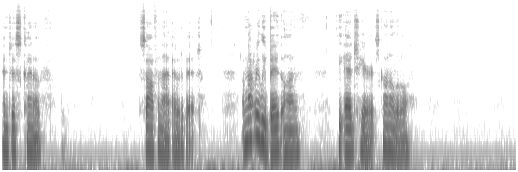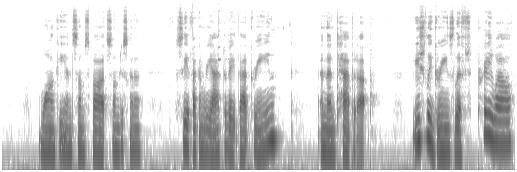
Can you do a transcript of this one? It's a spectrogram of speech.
and just kind of soften that out a bit. I'm not really big on the edge here. It's gone a little wonky in some spots. So I'm just going to see if I can reactivate that green and then tap it up. Usually greens lift pretty well.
